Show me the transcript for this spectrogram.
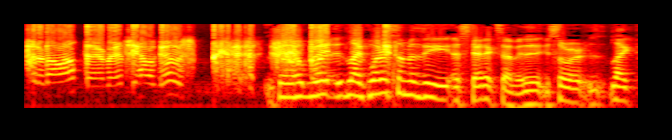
put it all out there, man. See how it goes. so what like what are some of the aesthetics of it? It- So, like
